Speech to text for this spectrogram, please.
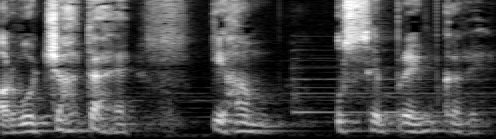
और वो चाहता है कि हम उससे प्रेम करें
